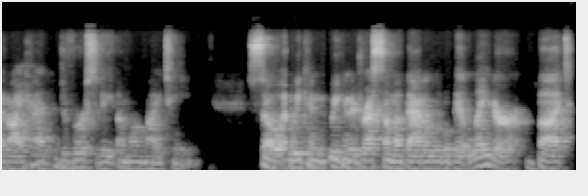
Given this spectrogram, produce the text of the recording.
that I had diversity among my team. So, and we can we can address some of that a little bit later, but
